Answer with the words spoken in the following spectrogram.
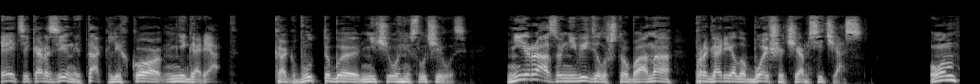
Эти корзины так легко не горят, как будто бы ничего не случилось. Ни разу не видел, чтобы она прогорела больше, чем сейчас. Он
